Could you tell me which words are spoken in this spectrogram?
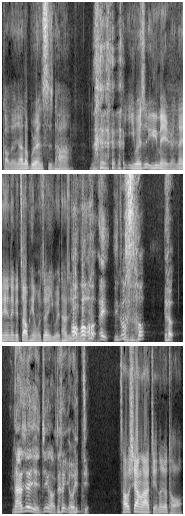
搞得人家都不认识他，以为是虞美人。那天那个照片，我真的以为他是虞美人。哦哦哦，哎、欸，你这么说，有拿下眼镜，好像有一点超像啦，剪那个头，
